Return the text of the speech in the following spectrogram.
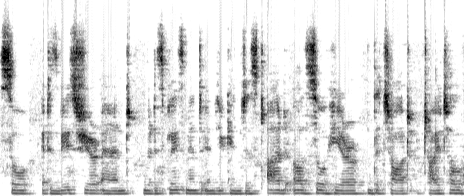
So it is base shear and the displacement and you can just add also here the chart title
